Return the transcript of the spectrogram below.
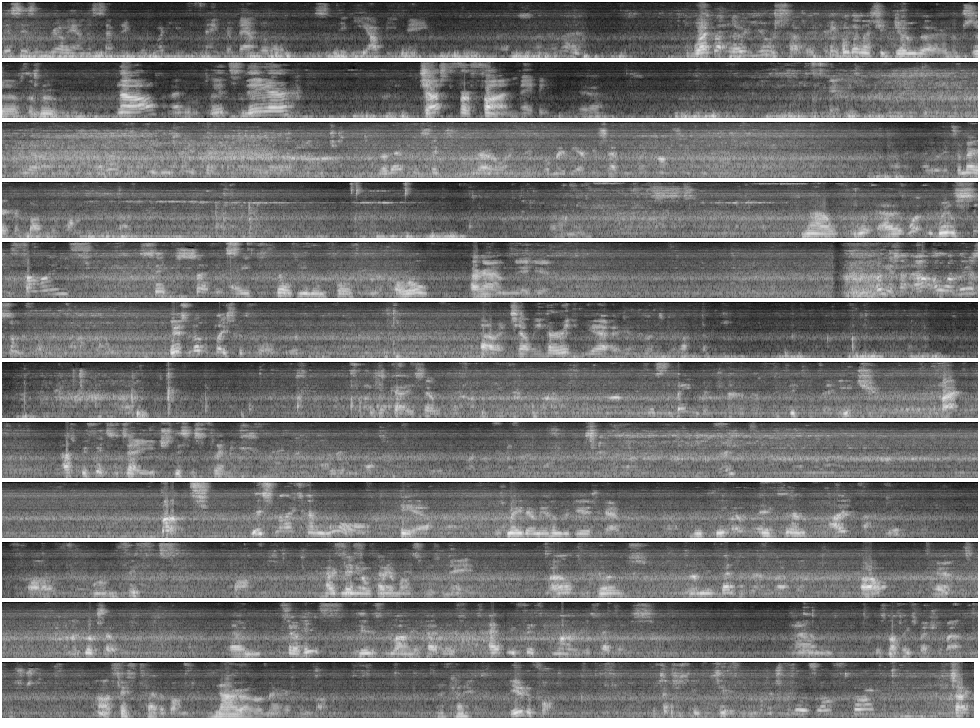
this isn't really on the subject, but what do you think of that little sticky uppy thing? What? It's got no use has it. People don't actually go there and observe the moon. No, it's there just for fun, maybe. Yeah. Okay. Yeah. I don't think you can see it there. But every six row, I think, or maybe every seven, I can't see. Alright, anyway, it's American Bond of one. Um, now, uh, what, we'll see five, six, seven, eight, thirteen, and 14 are all around near here. Oh, yes, uh, oh, and there's some four. There's another place with four. All right, shall we hurry? Yeah, yeah, let's get up there. Okay, so this the Bainbridge now, as befits its age. As befits its age, this is Flemish. But this right-hand wall here was made only 100 years ago. It's the only example I've found of one-fifth. How do you know when this was made? Well, because it was only invented around about then. Oh? Yeah. And it looks old. Um, so here's, here's the line of headers. It's every fifth line is headers. And there's nothing special about them. It's just a fifth header bond. Narrow American bond. Okay. Beautiful. It's interesting to see. How much were those off for? Sorry?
